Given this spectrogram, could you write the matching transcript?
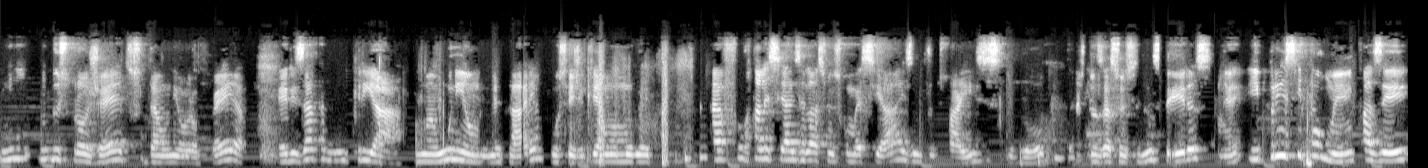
um, dos projetos da União Europeia era exatamente criar uma união monetária, ou seja, criar uma moeda para fortalecer as relações comerciais entre os países do bloco, as transações financeiras, né, e principalmente fazer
